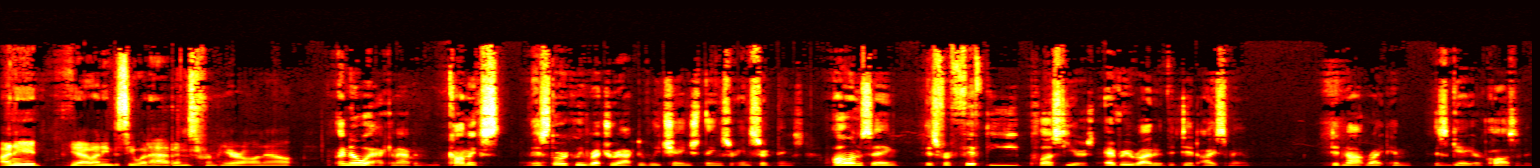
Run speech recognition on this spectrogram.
I need yeah, I need to see what happens from here on out. I know what can happen. Comics historically retroactively change things or insert things. All I'm saying is for 50 plus years, every writer that did Iceman did not write him as gay or closeted.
